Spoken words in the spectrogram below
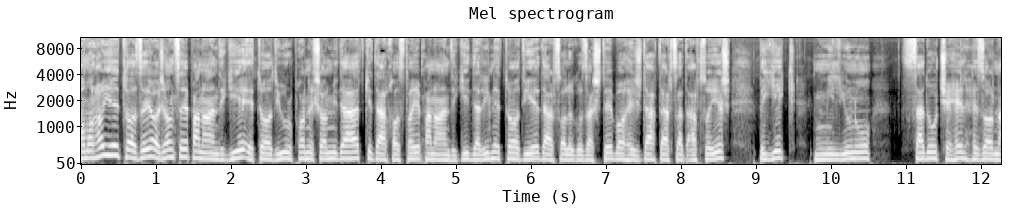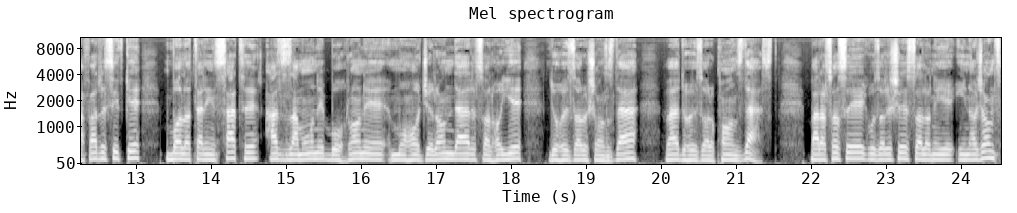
آمارهای تازه آژانس پناهندگی اتحادیه اروپا نشان می‌دهد که درخواست‌های پناهندگی در این اتحادیه در سال گذشته با 18 درصد افزایش به یک میلیون و 140 هزار نفر رسید که بالاترین سطح از زمان بحران مهاجران در سالهای 2016 و 2015 است. بر اساس گزارش سالانه این آژانس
